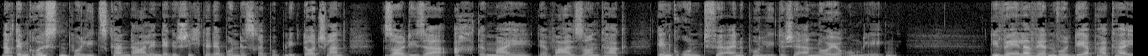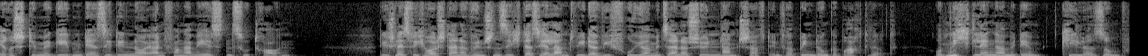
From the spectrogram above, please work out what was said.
Nach dem größten Politskandal in der Geschichte der Bundesrepublik Deutschland soll dieser 8. Mai, der Wahlsonntag, den Grund für eine politische Erneuerung legen. Die Wähler werden wohl der Partei ihre Stimme geben, der sie den Neuanfang am ehesten zutrauen. Die Schleswig-Holsteiner wünschen sich, dass ihr Land wieder wie früher mit seiner schönen Landschaft in Verbindung gebracht wird und nicht länger mit dem Kieler Sumpf.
